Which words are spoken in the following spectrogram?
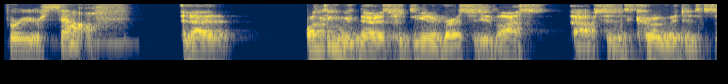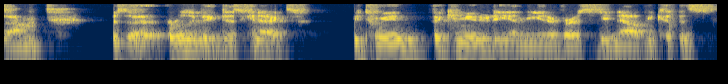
for yourself. And uh, one thing we've noticed with the university last uh, since COVID is um, there's a, a really big disconnect between the community and the university now because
